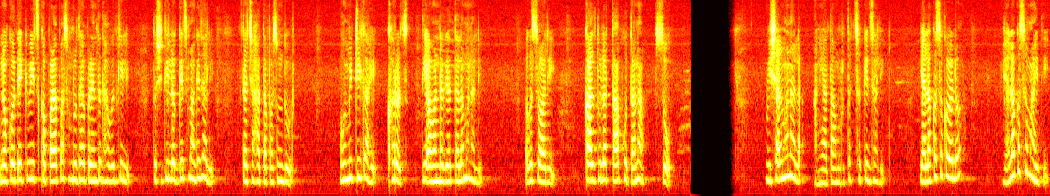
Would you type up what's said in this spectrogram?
नकोत एक वीज कपाळापासून हृदयापर्यंत धावत गेली. तशी ती लगेच मागे झाली. त्याच्या हातापासून दूर. हो मी ठीक आहे. खरंच. ती आवांडा त्याला म्हणाली. अगं सॉरी काल तुला ताप होता ना? सो. विशाल म्हणाला आणि आता अमृतात चकित झाली. याला कसं कळलं? याला कसं माहिती?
